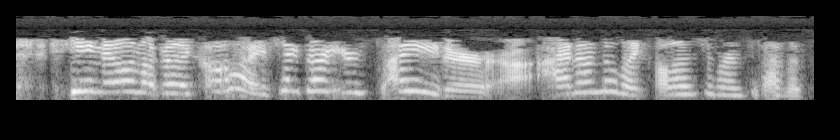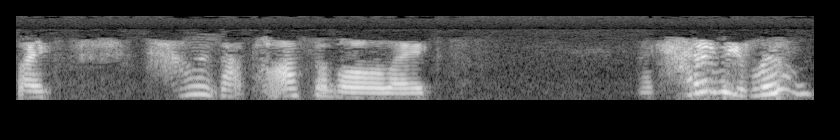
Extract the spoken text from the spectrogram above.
you know, and they'll be like, Oh, I checked out your site or I don't know, like all this different stuff. It's like, how is that possible? Like like how did we live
